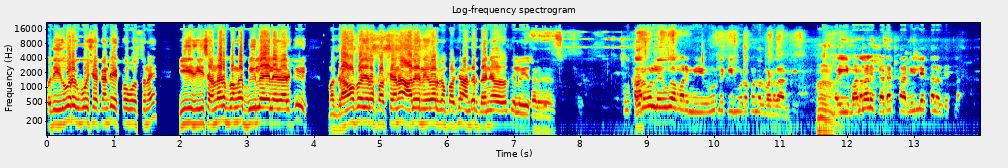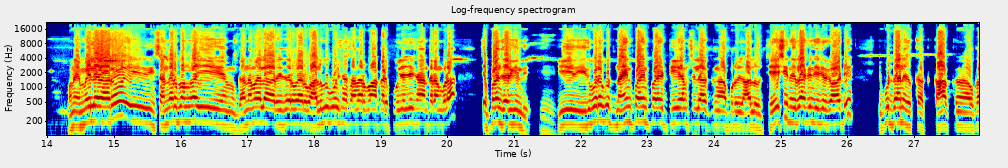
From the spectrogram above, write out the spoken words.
కొద్ది ఇదివరకు పోసే కంటే ఎక్కువ వస్తున్నాయి ఈ ఈ సందర్భంగా బీర్లాయల గారికి మా గ్రామ ప్రజల పక్షాన ఆలయ నియోజకవర్గం పక్షాన అందరు ధన్యవాదాలు కాలువలు లేవుగా మరి మీ ఊర్లకి మండలానికి. మరి ఈ మండలానికి గడ్డకు నీళ్ళు ఎక్కాలంటే ఎట్లా? మన ఎమ్మెల్యే గారు ఈ సందర్భంగా ఈ గంధమేల రిజర్వాయర్ అలుగు పోసిన సందర్భంగా అక్కడ పూజ చేసిన అనంతరం కూడా చెప్పడం జరిగింది. ఈ ఇదివరకు నైన్ పాయింట్ ఫైవ్ టీఎంసీ అప్పుడు వాళ్ళు చేసి నిర్లక్ష్యం చేశారు కాబట్టి ఇప్పుడు దాన్ని ఒక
